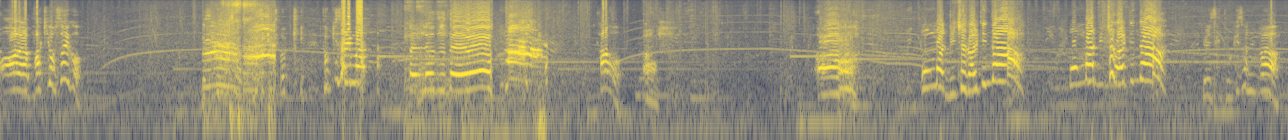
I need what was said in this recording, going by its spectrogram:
어, 야, 바퀴 없어, 이거! 도끼, 도끼 살인마! 알려주세요! 타라고! 아, 뽕맛 미쳐 날뛴다! 뽕맛 미쳐 날뛴다! 이 새끼 도끼 살인마!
